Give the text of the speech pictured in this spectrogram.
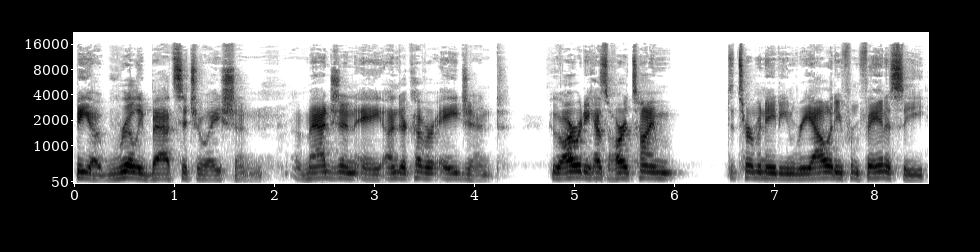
be a really bad situation. Imagine a undercover agent who already has a hard time determining reality from fantasy.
